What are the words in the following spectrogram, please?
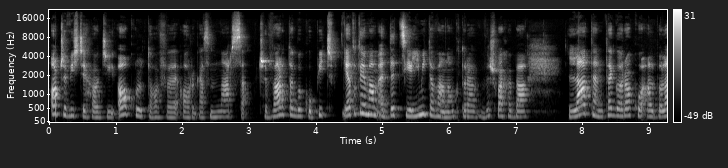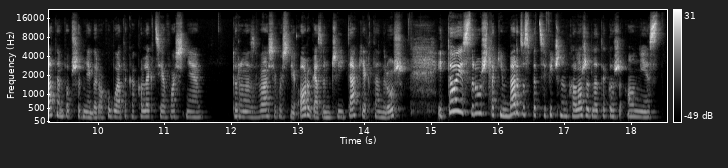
Oczywiście chodzi o kultowy orgazm Narsa. Czy warto go kupić? Ja tutaj mam edycję limitowaną, która wyszła chyba latem tego roku albo latem poprzedniego roku. Była taka kolekcja właśnie która nazywała się właśnie Orgazm, czyli tak jak ten róż. I to jest róż w takim bardzo specyficznym kolorze, dlatego że on jest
